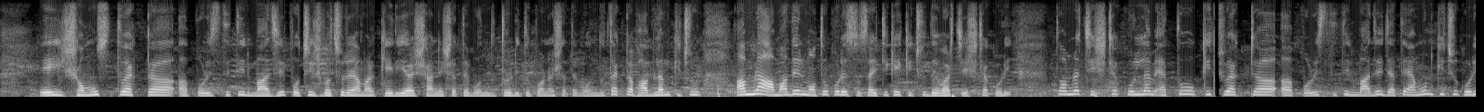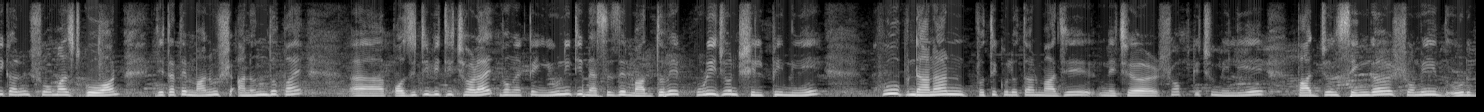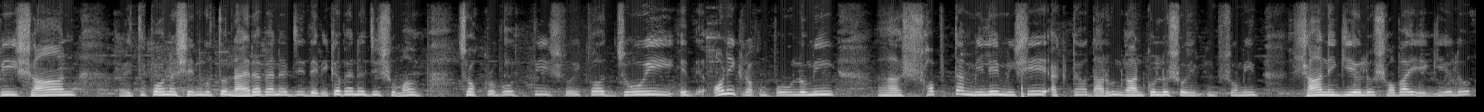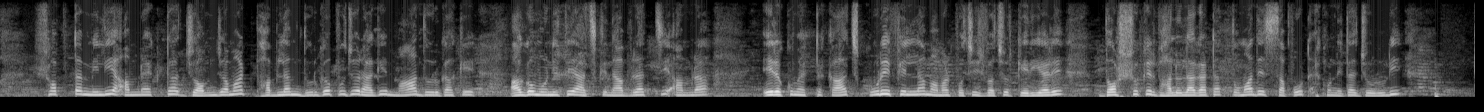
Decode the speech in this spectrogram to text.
এই সমস্ত একটা পরিস্থিতির মাঝে পঁচিশ বছরের আমার কেরিয়ার শানের সাথে বন্ধুত্ব, ঋতুপর্ণার সাথে বন্ধুত্ব, একটা ভাবলাম কিছু, আমরা আমাদের মতো করে সোসাইটিকে কিছু দেওয়ার চেষ্টা করি। তো আমরা চেষ্টা করলাম এত কিছু একটা পরিস্থিতির মাঝে যাতে এমন কিছু করি, কারণ শো মাস্ট গো অন যেটাতে মানুষ আনন্দ পায় পজিটিভিটি ছড়ায় এবং একটা ইউনিটি মেসেজের মাধ্যমে কুড়ি জন শিল্পী নিয়ে খুব নানান প্রতিকূলতার মাঝে নেচার সব কিছু মিলিয়ে পাঁচজন সিঙ্গার সমিত উর্বি, শান, ঋতুপর্ণা সেনগুপ্ত, নায়রা ব্যানার্জি, দেবিকা ব্যানার্জি, সোমা চক্রবর্তী, সৈকত, জয়ী অনেক রকম পৌলমী সবটা মিলে মিশে একটা দারুণ গান করল সৈ- সমিত শান এগিয়ে এলো, সবাই এগিয়ে এলো, সবটা মিলিয়ে আমরা একটা জমজমাট ভাবলাম, দুর্গাপুজোর আগে মা দুর্গাকে আগমনীতে আজকে নবরাত্রি, আমরা এরকম একটা কাজ করে ফেললাম আমার পঁচিশ বছর কেরিয়ারে দর্শকের ভালো লাগাটা, তোমাদের সাপোর্ট এখন এটা জরুরি।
